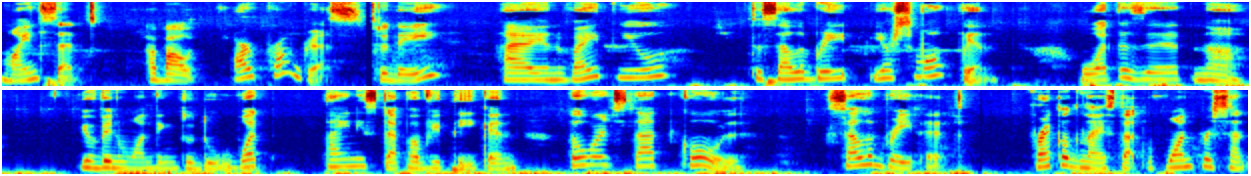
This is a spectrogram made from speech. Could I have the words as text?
mindset about our progress. Today, I invite you to celebrate your small win. What is it na you've been wanting to do? What tiny step have you taken towards that goal? celebrate it. Recognize that 1%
